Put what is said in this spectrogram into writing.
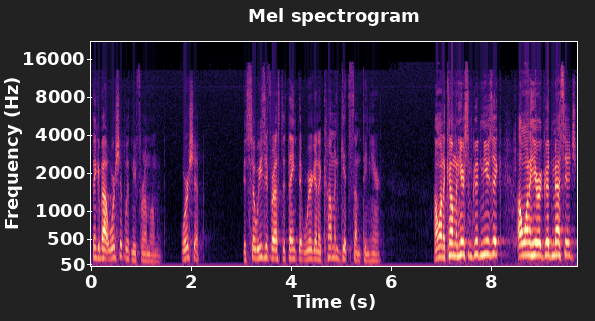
Think about worship with me for a moment. Worship. It's so easy for us to think that we're going to come and get something here. I want to come and hear some good music. I want to hear a good message.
